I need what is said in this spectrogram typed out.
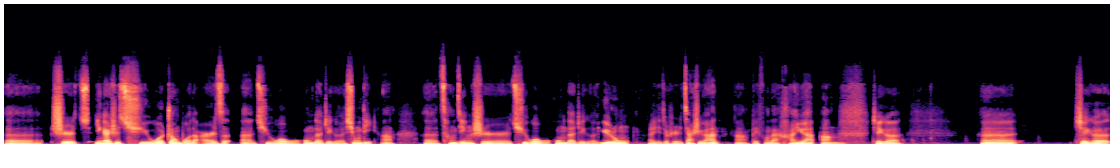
呃，是应该是曲沃庄伯的儿子，呃，曲沃武功的这个兄弟啊，呃，曾经是曲沃武功的这个玉荣啊，也就是驾驶员啊，被封在韩元啊，这个，呃，这个。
